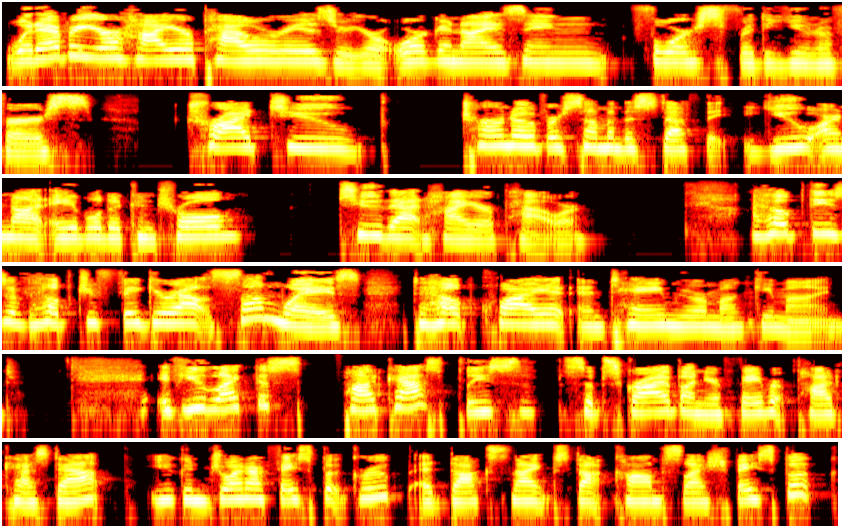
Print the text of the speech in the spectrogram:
whatever your higher power is or your organizing force for the universe try to turn over some of the stuff that you are not able to control to that higher power I hope these have helped you figure out some ways to help quiet and tame your monkey mind. If you like this podcast, please subscribe on your favorite podcast app. You can join our Facebook group at docsnipes.com slash Facebook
